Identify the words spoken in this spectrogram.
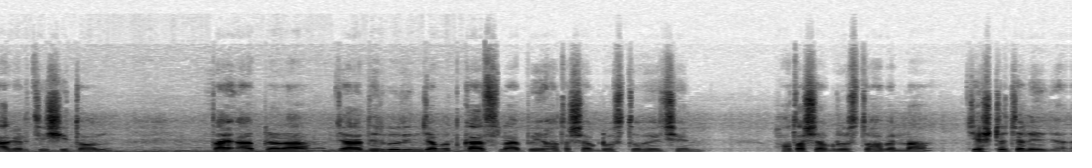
আগের চেয়ে শীতল। তাই আপনারা যারা দীর্ঘদিন যাবৎ কাজ না পেয়ে হতাশাগ্রস্ত হয়েছেন, হতাশাগ্রস্ত হবেন না, চেষ্টা চালিয়ে যান।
